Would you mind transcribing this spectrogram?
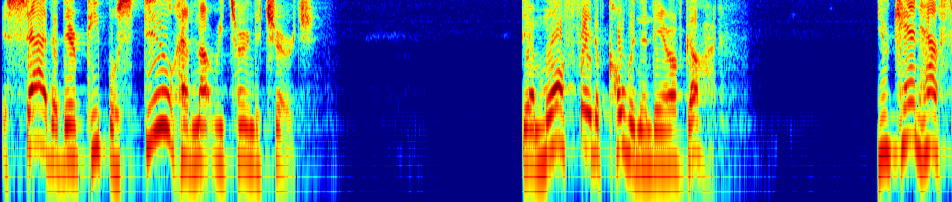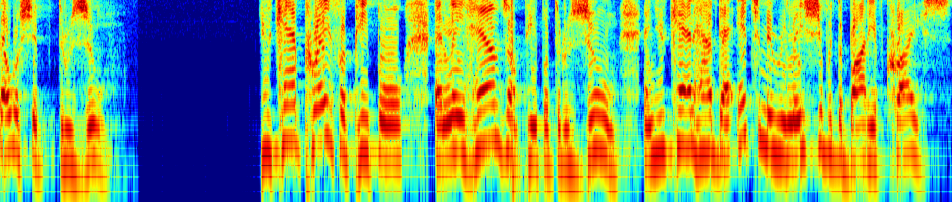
It's sad that their people still have not returned to church. They're more afraid of COVID than they are of God. You can't have fellowship through Zoom. You can't pray for people and lay hands on people through Zoom. And you can't have that intimate relationship with the body of Christ.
